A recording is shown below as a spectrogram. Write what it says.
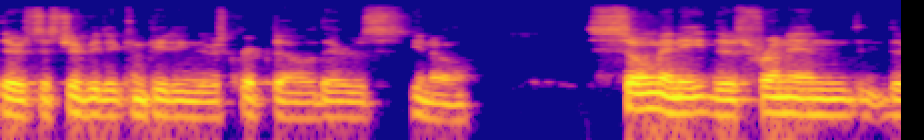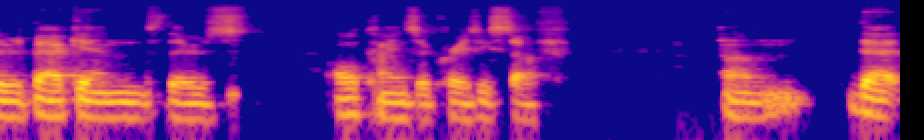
There's distributed computing, there's crypto, there's you know so many there's front end there's back end there's all kinds of crazy stuff um, that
